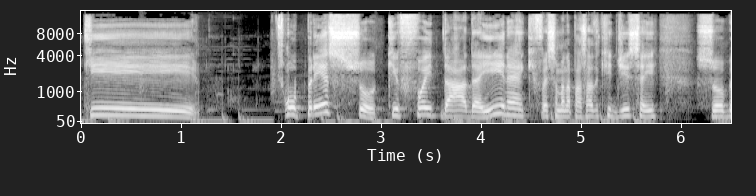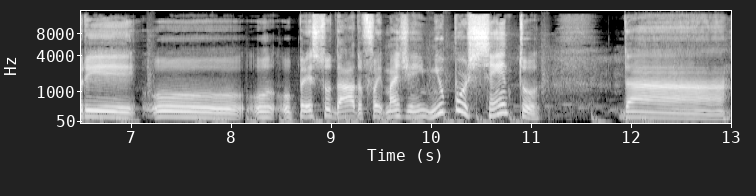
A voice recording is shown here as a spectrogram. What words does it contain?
Que o preço que foi dado aí, né, que foi semana passada que disse aí sobre o, o, o preço dado, foi mais de mil por cento da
